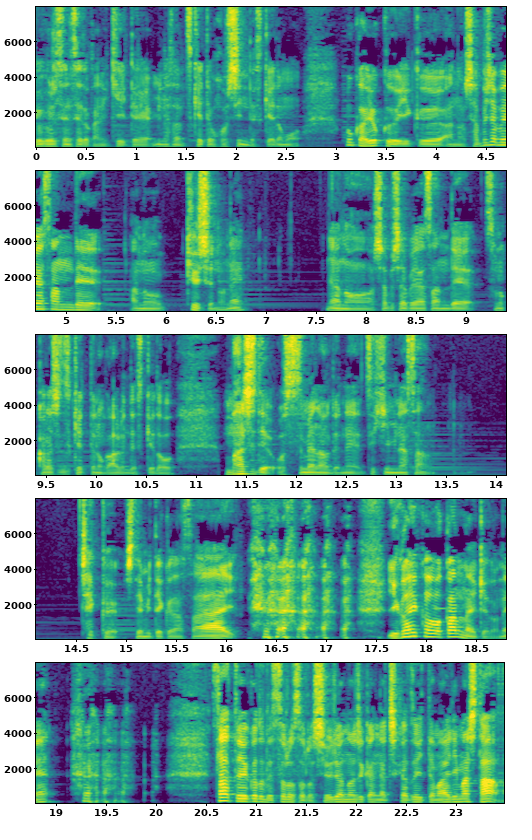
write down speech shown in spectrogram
Google 先生とかに聞いて皆さんつけてほしいんですけれども僕はよく行くあのしゃぶしゃぶ屋さんであの九州のねあのしゃぶしゃぶ屋さんでそのからし漬けってのがあるんですけどマジでおすすめなのでねぜひ皆さんチェックしてみてください。意外かわかんないけどね。さあということでそろそろ終了の時間が近づいてまいりました。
